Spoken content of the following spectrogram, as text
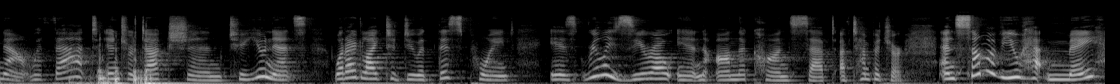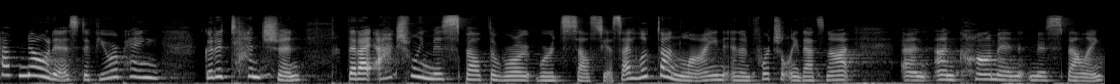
Now, with that introduction to units, what I'd like to do at this point is really zero in on the concept of temperature. And some of you ha- may have noticed, if you were paying good attention, that I actually misspelled the word Celsius. I looked online, and unfortunately, that's not an uncommon misspelling.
